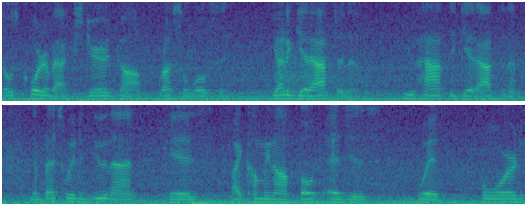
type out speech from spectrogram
Those quarterbacks, Jared Goff, Russell Wilson, you gotta get after them. You have to get after them. And the best way to do that is by coming off both edges with Ford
